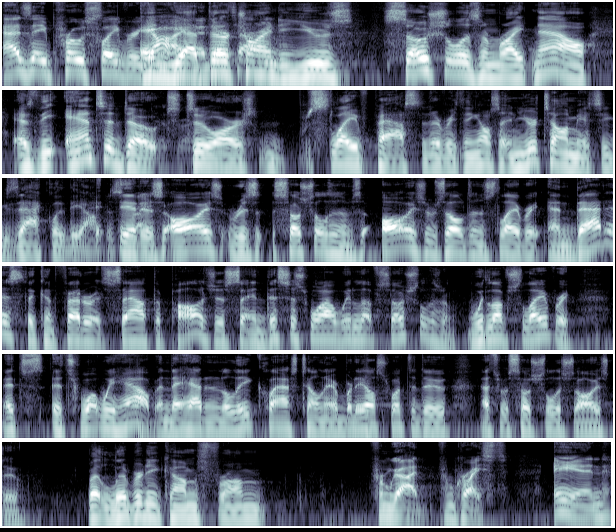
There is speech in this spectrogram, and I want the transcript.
as a pro slavery guy. And yet and they're trying to use socialism right now as the antidote right. to our slave past and everything else. And you're telling me it's exactly the opposite. It right? is always, socialism has always resulted in slavery. And that is the Confederate South apologists saying this is why we love socialism. We love slavery. It's, it's what we have. And they had an elite class telling everybody else what to do. That's what socialists always do. But liberty comes from? From God, from Christ and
